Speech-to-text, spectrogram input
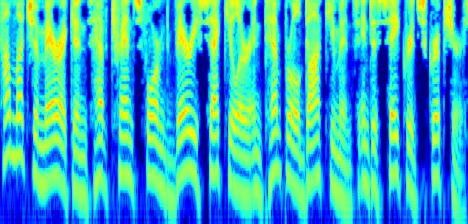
how much Americans have transformed very secular and temporal documents into sacred scriptures.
